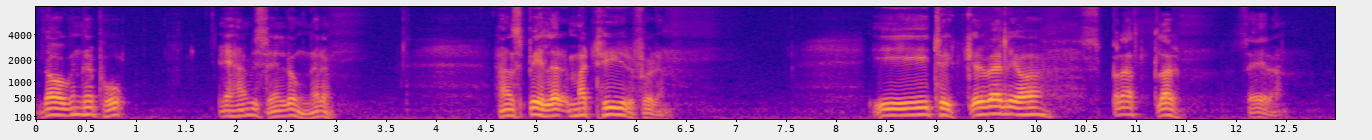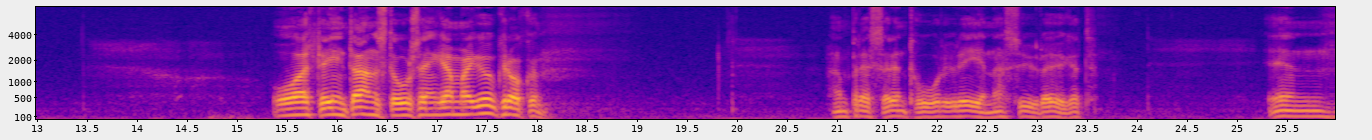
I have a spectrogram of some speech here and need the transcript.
Dagen därpå är han visserligen lugnare. Han spelar martyr för den. I tycker väl jag sprattlar, säger han. Och att det inte anstår sig en gammal gubbkrocke. Han pressar en tår ur det ena sura ögat. En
